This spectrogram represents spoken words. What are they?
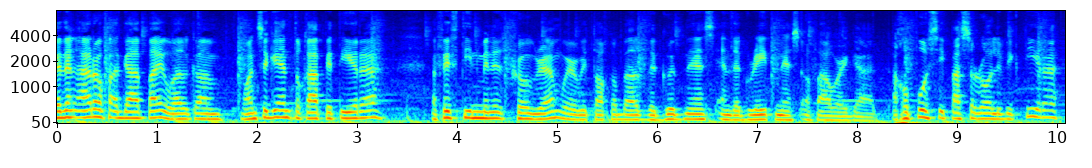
Magandang araw kaagapay. Welcome once again to Kapitira, a 15-minute program where we talk about the goodness and the greatness of our God. Ako po si Pastor Rolly Victira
